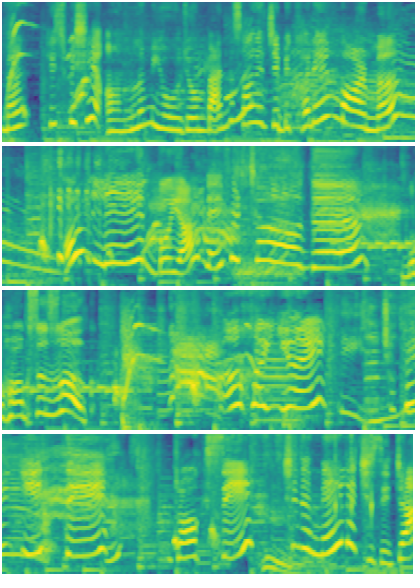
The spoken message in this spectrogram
ben hiçbir şey anlamıyorum. Bende sadece bir kalem var mı? Oley! Boya ve fırça aldım. Bu haksızlık. Ah, hayır. Çöpe gitti. Roxy, şimdi neyle çizeceğim?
